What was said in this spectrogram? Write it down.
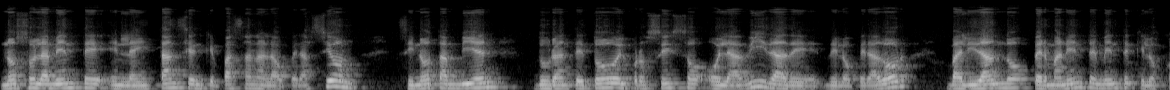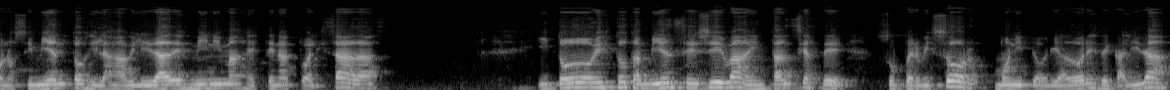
no solamente en la instancia en que pasan a la operación, sino también durante todo el proceso o la vida del operador validando permanentemente que los conocimientos y las habilidades mínimas estén actualizadas. Y todo esto también se lleva a instancias de supervisor, monitoreadores de calidad,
